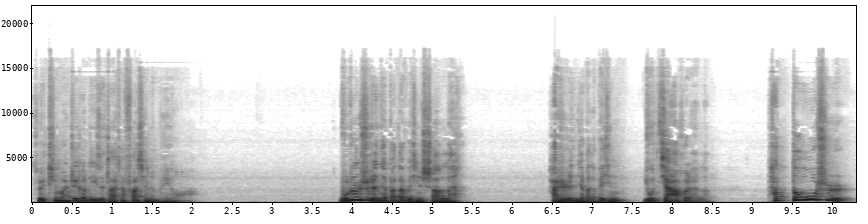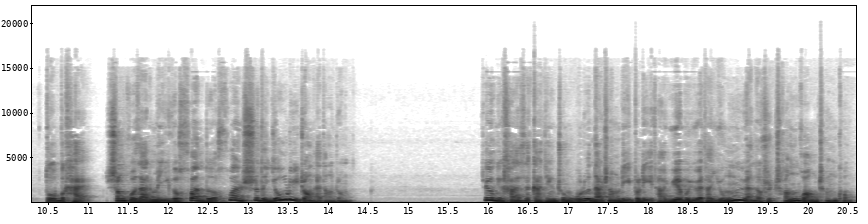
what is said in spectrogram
所以听完这个例子，大家发现了没有啊？无论是人家把他微信删了。”还是人家把他微信又加回来了，他都是躲不开，生活在这么一个患得患失的忧虑状态当中。这个女孩子在感情中，无论男生理不理她，约不约她，永远都是诚惶诚恐，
